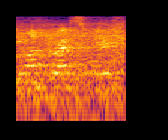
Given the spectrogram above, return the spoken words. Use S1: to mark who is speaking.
S1: You want to?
